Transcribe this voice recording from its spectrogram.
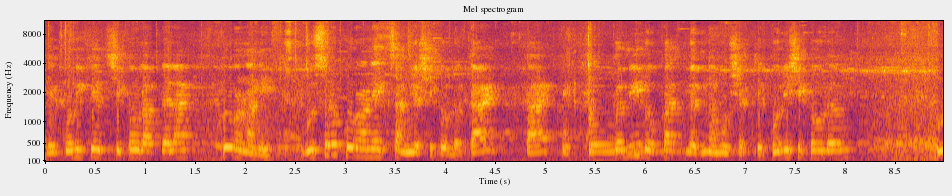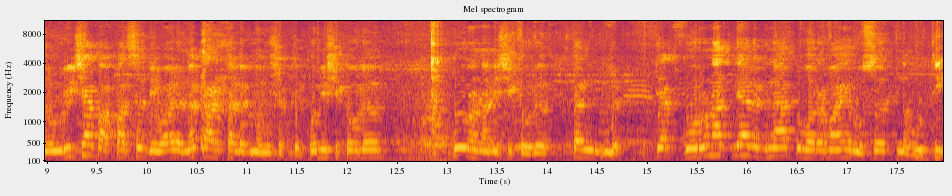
हे कोणी के- शिकवलं आपल्याला? कोरोनाने. दुसरं कोरोनाने एक चांगलं शिकवलं. काय? काय? कमी लोकात लग्न होऊ शकते. कोणी शिकवलं? नवरीच्या बापाचं दिवाळ न काढता लग्न होऊ शकते. कोणी शिकवलं? कोरोनाने शिकवलं. तर त्या कोरोनातल्या लग्नात वरमाय रुसत नव्हती.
